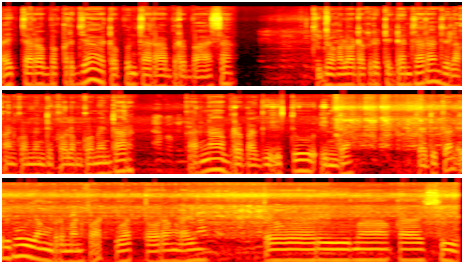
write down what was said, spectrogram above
Baik cara bekerja ataupun cara berbahasa juga kalau ada kritik dan saran silahkan komen di kolom komentar karena berbagi itu indah. Jadikan ilmu yang bermanfaat buat orang lain. Terima kasih.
